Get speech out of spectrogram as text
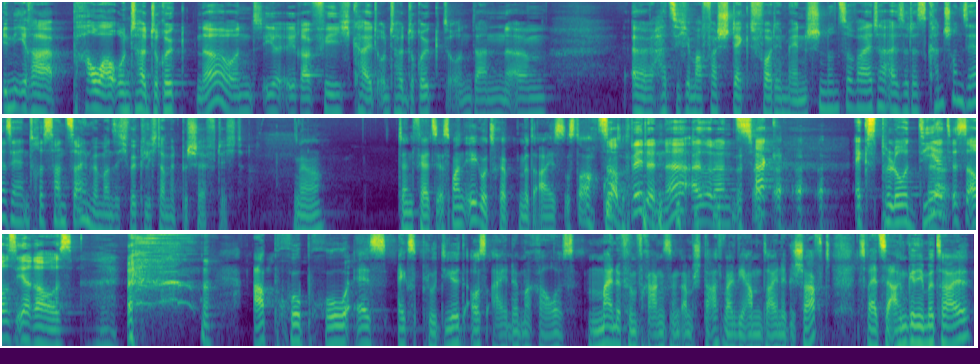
in ihrer Power unterdrückt, ne, und ihr, ihrer Fähigkeit unterdrückt und dann, ähm, äh, hat sich immer versteckt vor den Menschen und so weiter. Also das kann schon sehr, sehr interessant sein, wenn man sich wirklich damit beschäftigt. Ja. Dann fährt sie erstmal einen Ego-Trip mit Eis. Ist doch auch gut. So, bitte, ne? Also dann zack, explodiert es aus ihr raus. Apropos, es explodiert aus einem raus. Meine fünf Fragen sind am Start, weil wir haben deine geschafft. Das war jetzt der angenehme Teil.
